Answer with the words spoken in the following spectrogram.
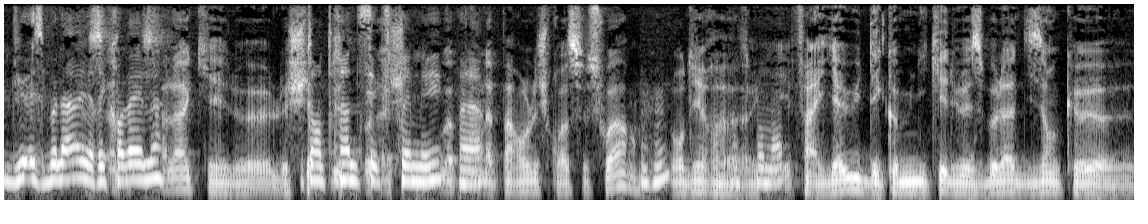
du Hezbollah, Eric Revel. Nasrallah, qui est le, le chef est en train de, s'exprimer. prendre la parole, je crois, ce soir, Mhm. pour dire. Enfin, il y a eu des communiqués du Hezbollah disant que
